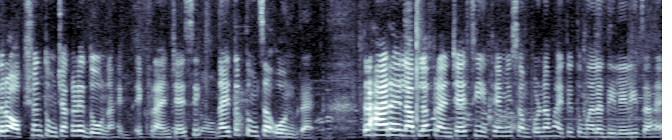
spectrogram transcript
तर ऑप्शन तुमच्याकडे दोन आहेत एक फ्रँचायसी नाहीतर तुमचा ओन ब्रँड तर हा राहिला आपला फ्रँचायसी इथे मी संपूर्ण माहिती तुम्हाला दिलेलीच आहे.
